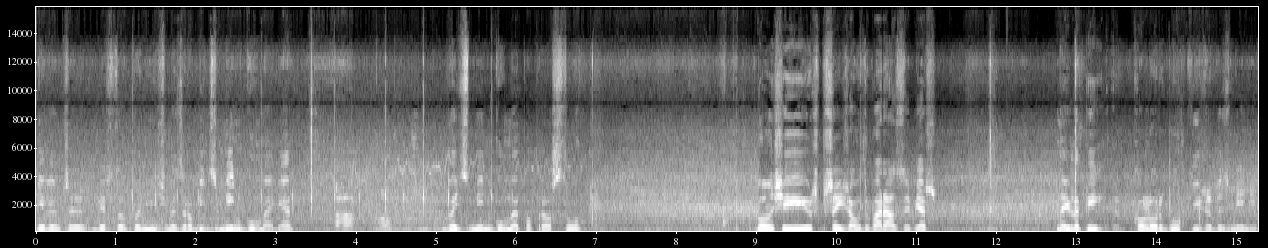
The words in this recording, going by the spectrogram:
Nie wiem czy, wiesz co powinniśmy zrobić? Zmień gumę, nie? Aha, no. Weź zmień gumę po prostu. Bo on się jej już przyjrzał dwa razy, wiesz? Najlepiej kolor główki, żeby zmienić.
